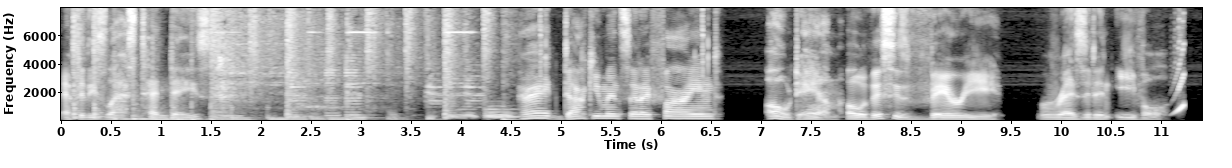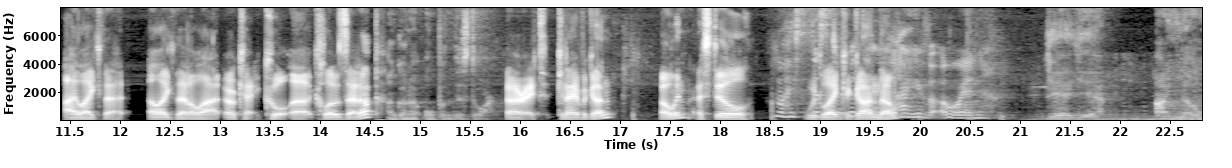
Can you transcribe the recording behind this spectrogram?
after these last 10 days. All right, documents that I find. Oh, damn. Oh, this is very Resident Evil. I like that. I like that a lot. Okay, cool. Uh, close that up. I'm gonna open this door. All right. Can I have a gun? Owen, I still My would like a sister is gun, though. alive, Owen. Yeah, yeah, I know.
